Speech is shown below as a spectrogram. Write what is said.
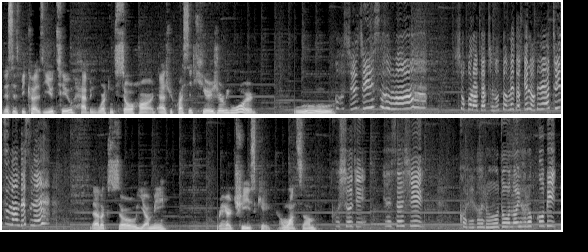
This is because you two have been working so hard. As requested, here's your reward. Ooh. ご主人様ショコラたちのためだけのレアチーズなんですね That looks so yummy. Rare cheesecake. I want some. ご主人優しいこれが労働の喜び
